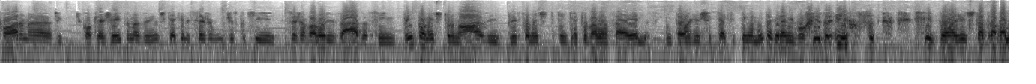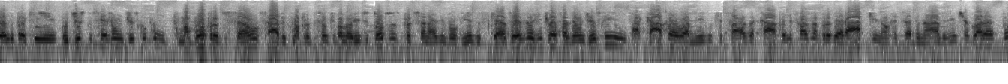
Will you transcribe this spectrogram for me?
forma, de, de qualquer jeito, mas a gente quer que ele seja um disco que seja valorizado, assim, principalmente por nós e principalmente quem quer que vá lançar ele. Então a gente quer que tenha muita grana envolvida nisso. então a gente está trabalhando para que o disco seja um disco com uma boa produção, sabe? Com uma produção que valorize todos os profissionais envolvidos. Que às vezes a gente vai fazer um disco e a capa, o amigo que faz a capa, ele faz na broderagem, não recebe nada. A gente agora, pô,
